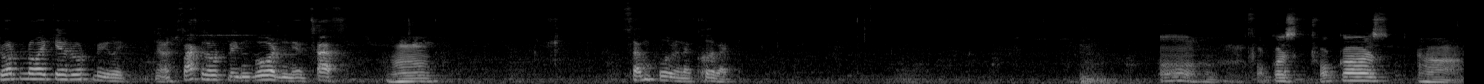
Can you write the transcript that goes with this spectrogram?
રોટલો હોય કે રોટલી હોય. શાક રોટલી ગોળ ને છાશ હમ. સંપૂર્ણ ખોરાક. Focus focus. હા.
